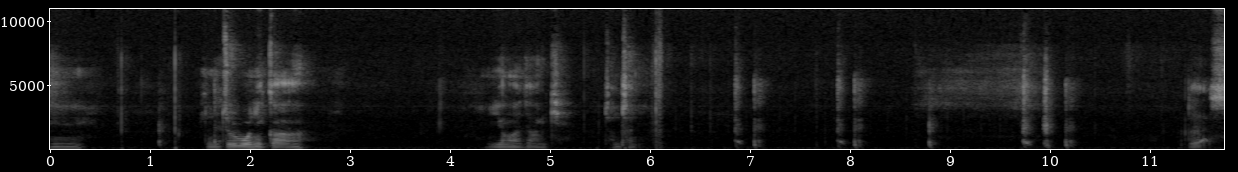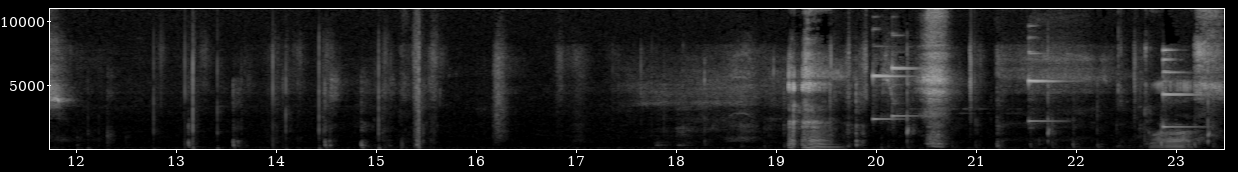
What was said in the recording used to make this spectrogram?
에헤. 좀 쫄보니까 위험하지 않게 천천히. 됐어. 좋 았어.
